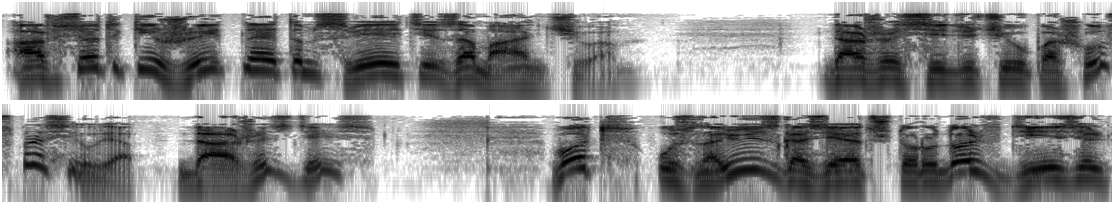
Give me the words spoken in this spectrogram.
«А все-таки жить на этом свете заманчиво. Даже сидячи у Пашу, спросил я. Даже здесь. Вот узнаю из газет, что Рудольф Дизель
